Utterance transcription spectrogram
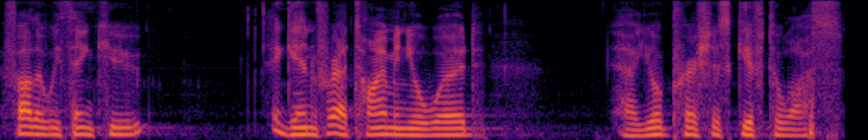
Father, we thank you again for our time in your word, uh, your precious gift to us.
